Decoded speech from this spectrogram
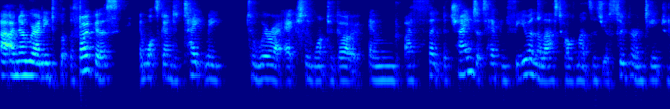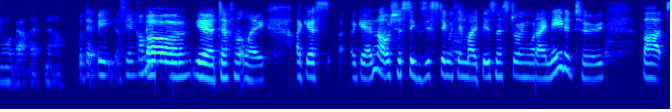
I know where I need to put the focus and what's going to take me to where I actually want to go. And I think the change that's happened for you in the last 12 months is you're super intentional about that now. Would that be a fair comment? Oh, yeah, definitely. I guess, again, I was just existing within my business, doing what I needed to But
